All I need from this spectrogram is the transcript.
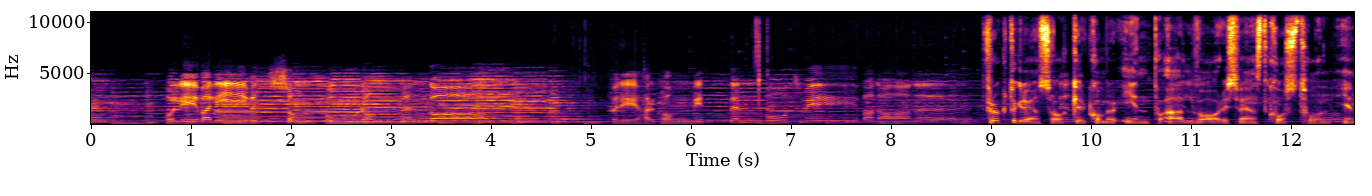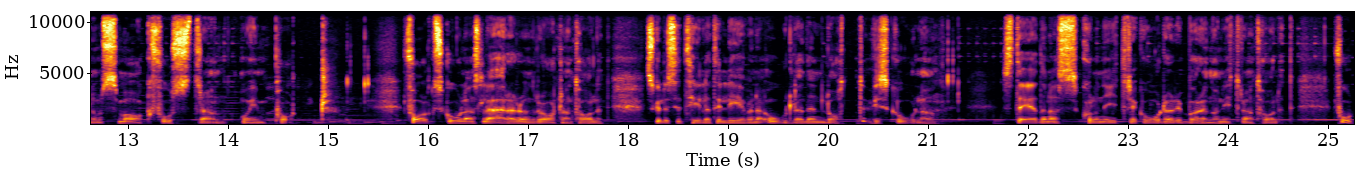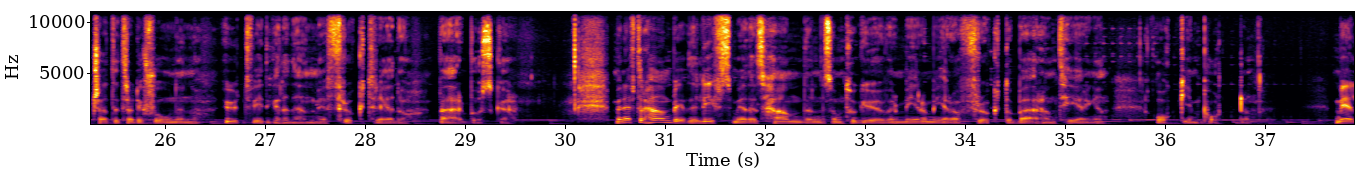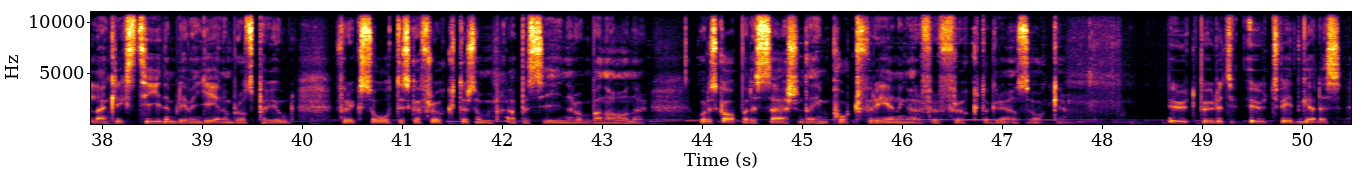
och leva livet som fordomen gav. För det har kommit en båt med bananer Frukt och grönsaker kommer in på allvar i svenskt kosthåll genom smakfostran och import. Folkskolans lärare under 1800-talet skulle se till att eleverna odlade en lott vid skolan. Städernas koloniträdgårdar i början av 1900-talet fortsatte traditionen och utvidgade den med fruktträd och bärbuskar. Men efterhand blev det livsmedelshandeln som tog över mer och mer av frukt och bärhanteringen och importen. Mellankrigstiden blev en genombrottsperiod för exotiska frukter som apelsiner och bananer och det skapades särskilda importföreningar för frukt och grönsaker. Utbudet utvidgades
